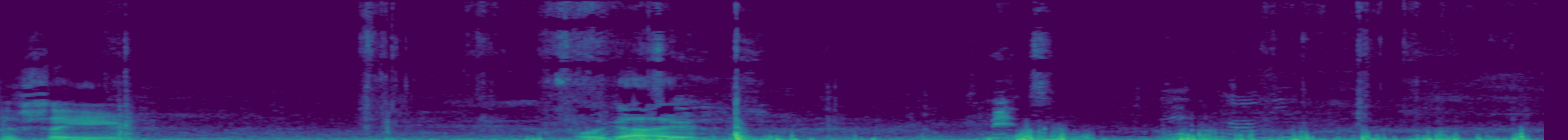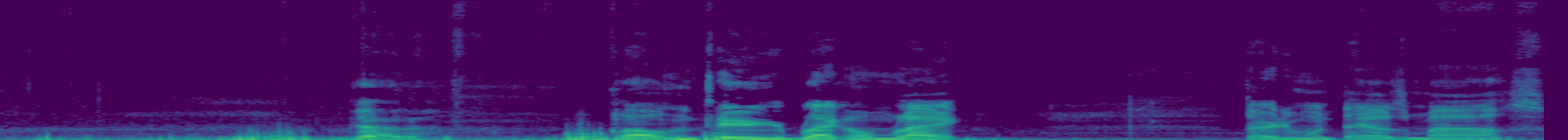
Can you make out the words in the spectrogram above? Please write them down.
Let's see here. What we got here? Mints. Got a cloth interior, black on black. 31,000 miles.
